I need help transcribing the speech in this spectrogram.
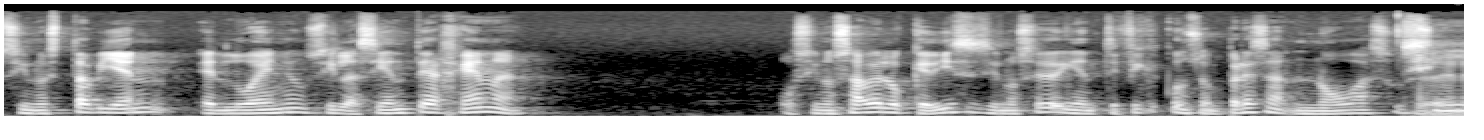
si no está bien el dueño, si la siente ajena, o si no sabe lo que dice, si no se identifica con su empresa, no va a suceder.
